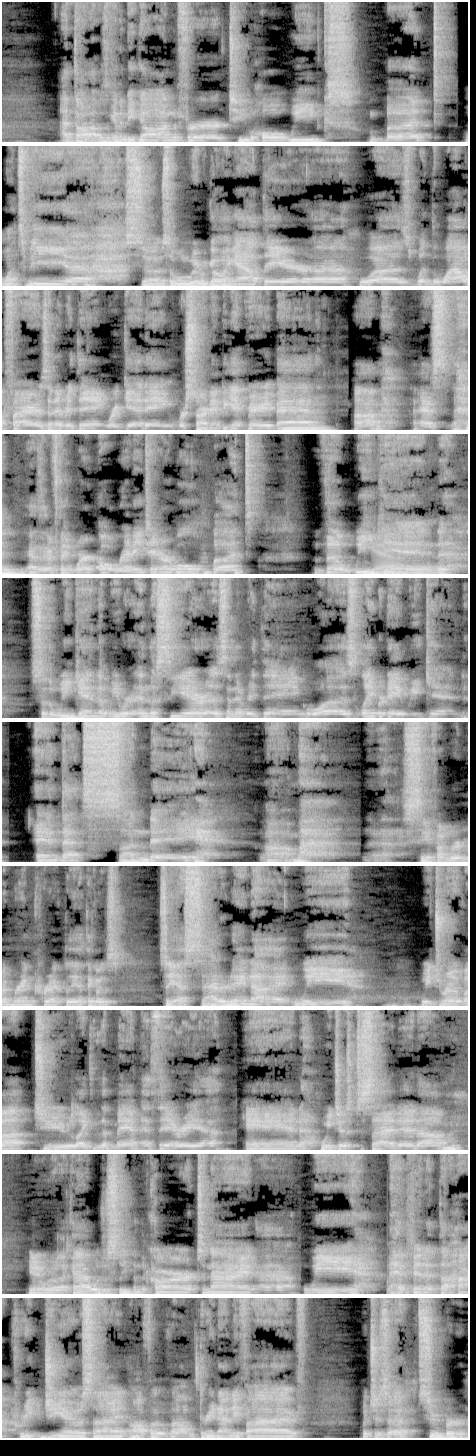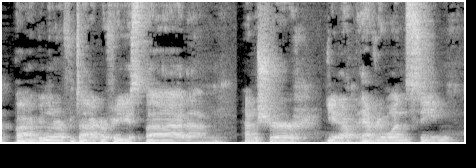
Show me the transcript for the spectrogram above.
I thought I was going to be gone for two whole weeks, but once we uh, so so when we were going out there uh, was when the wildfires and everything were getting were starting to get very bad. Mm. Um, as as if they weren't already terrible, but the weekend. So the weekend that we were in the Sierras and everything was Labor Day weekend, and that Sunday, um, see if I'm remembering correctly. I think it was so. Yeah, Saturday night we we drove up to like the Mammoth area, and we just decided, um, you know, we were like, ah, we'll just sleep in the car tonight. Uh, we had been at the Hot Creek Geo site off of um, 395 which is a super popular photography spot. Um, I'm sure you know everyone's seen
